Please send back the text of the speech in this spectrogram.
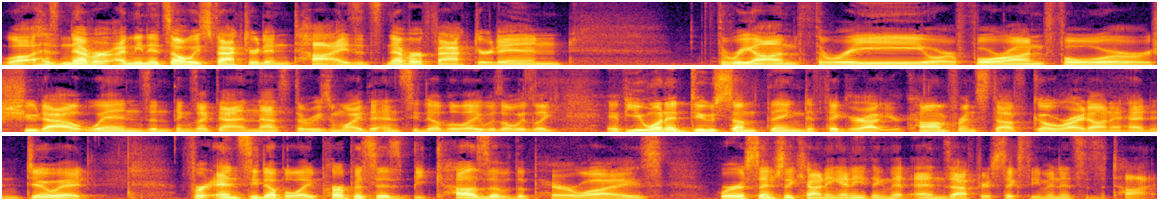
Well, it has never. I mean, it's always factored in ties. It's never factored in three on three or four on four or shootout wins and things like that. And that's the reason why the NCAA was always like, if you want to do something to figure out your conference stuff, go right on ahead and do it for NCAA purposes because of the pairwise, we're essentially counting anything that ends after 60 minutes as a tie.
